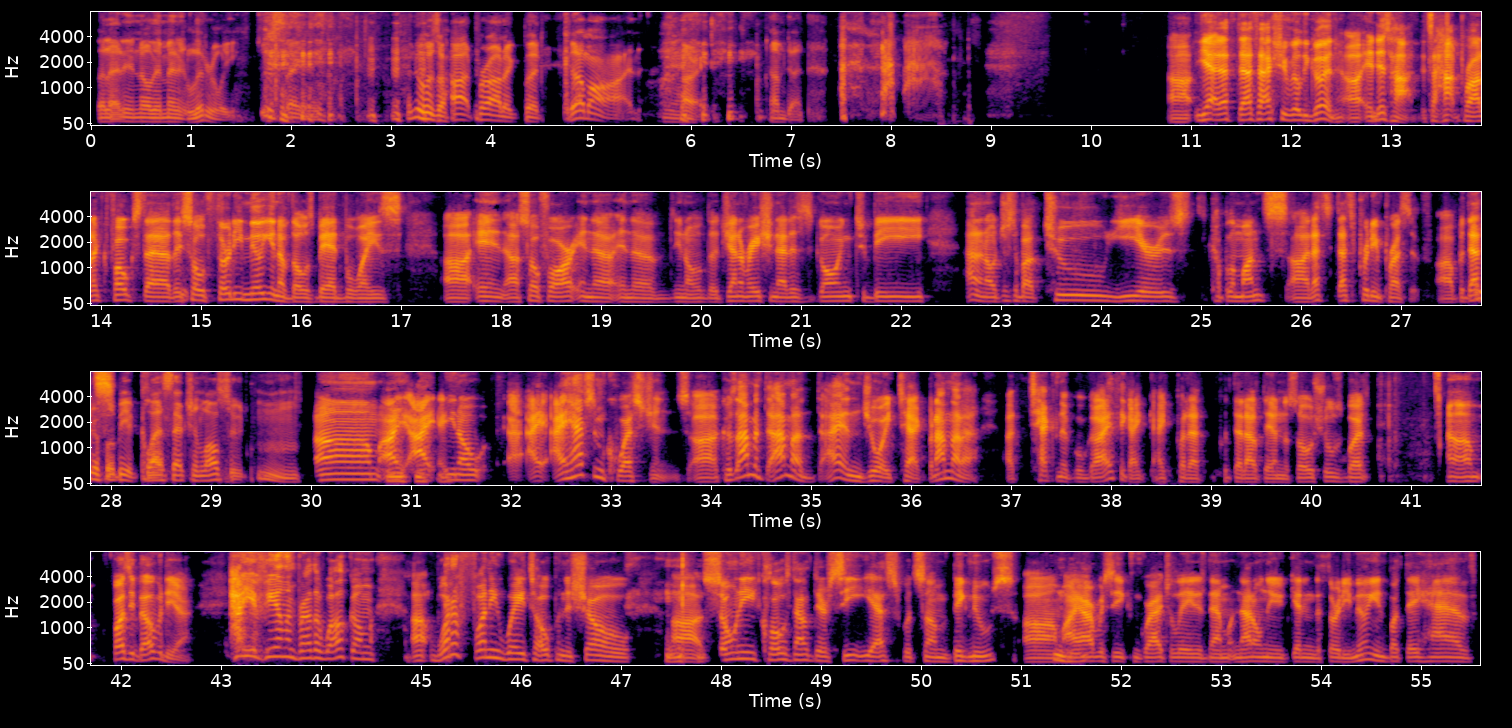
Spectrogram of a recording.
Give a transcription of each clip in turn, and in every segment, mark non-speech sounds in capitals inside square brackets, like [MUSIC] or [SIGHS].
but I didn't know they meant it literally. Just saying. I knew it was a hot product, but come on. [LAUGHS] Yeah. All right, I'm done. [LAUGHS] Uh, yeah, that's that's actually really good. Uh, it is hot. It's a hot product, folks. The, they sold 30 million of those bad boys uh, in uh, so far in the in the you know the generation that is going to be I don't know, just about two years, a couple of months. Uh, that's that's pretty impressive. Uh, but that's will be a class action lawsuit. Hmm. Um, I I you know I I have some questions. Uh, because I'm a I'm a I enjoy tech, but I'm not a a technical guy. I think I I put that put that out there on the socials, but um, Fuzzy Belvedere. How you feeling, brother? Welcome. Uh, what a funny way to open the show uh, [LAUGHS] Sony closed out their CES with some big news. Um, mm-hmm. I obviously congratulated them not only getting the 30 million, but they have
